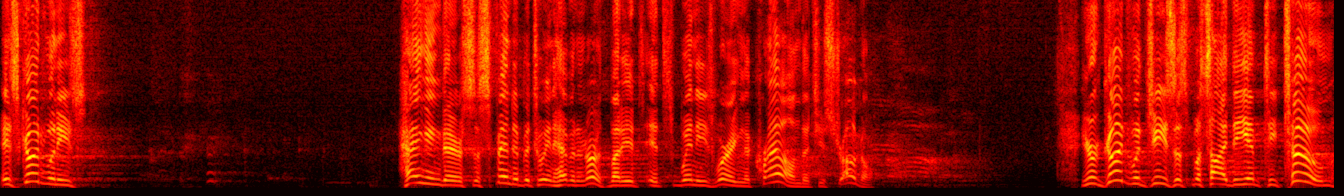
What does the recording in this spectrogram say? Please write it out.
It's good when he's hanging there suspended between heaven and earth, but it, it's when he's wearing the crown that you struggle. You're good with Jesus beside the empty tomb.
